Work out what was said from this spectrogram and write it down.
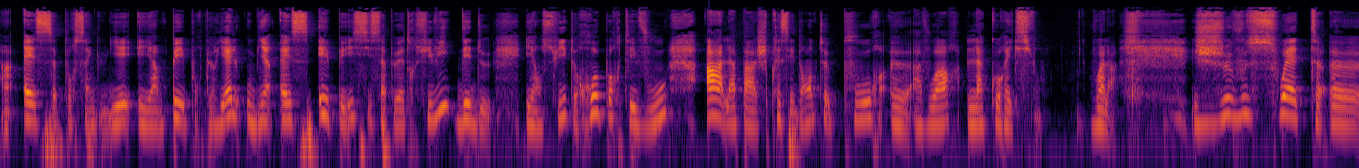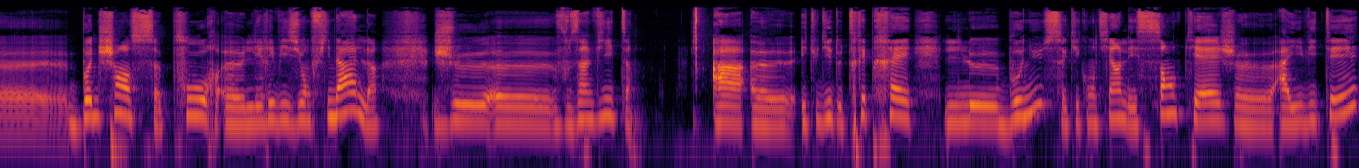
un S pour singulier et un P pour pluriel ou bien S et P si ça peut être suivi des deux. Et ensuite, reportez-vous à la page précédente pour avoir la correction. Voilà. Je vous souhaite euh, bonne chance pour euh, les révisions finales. Je euh, vous invite à étudier de très près le bonus qui contient les 100 pièges à éviter,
